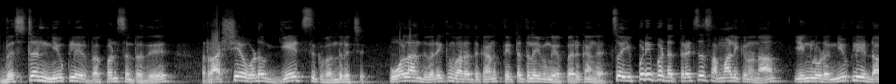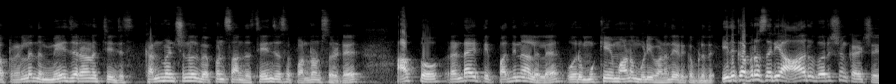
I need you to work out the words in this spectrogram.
western nuclear வெப்பன்ஸ்ன்றது ரஷ்யாவோட கேட்ஸுக்கு வந்துருச்சு. போலாந்து வரைக்கும் வரதுக்கான திட்டத்தில் இவங்க இப்போ இருக்காங்க. ஸோ இப்படிப்பட்ட த்ரெட்ஸை சமாளிக்கணும்னா எங்களோட நியூக்ளியர் டாக்டரில் இந்த மேஜரான சேஞ்சஸ் கன்வென்ஷனல் வெப்பன்ஸ் அந்த சேஞ்சஸை பண்ணுறோம்னு சொல்லிட்டு அப்போது ரெண்டாயிரத்தி பதினாலில் ஒரு முக்கியமான முடிவானது எடுக்கப்படுது. இதுக்கப்புறம் சரியாக ஆறு வருஷம் கழிச்சு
